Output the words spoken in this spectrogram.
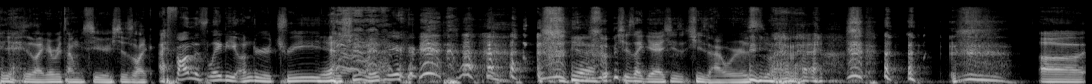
yeah. Like every time we see her, she's like, "I found this lady under a tree. Yeah. Does she live here?" yeah, she's like, "Yeah, she's she's ours." uh,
